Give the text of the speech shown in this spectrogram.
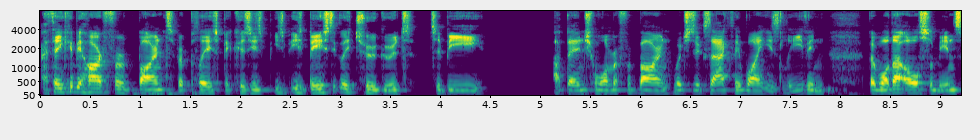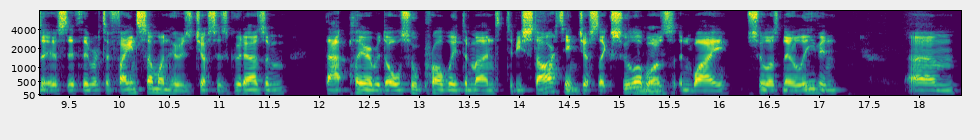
I think it'd be hard for Bayern to replace because he's, he's, he's basically too good to be a bench warmer for Bayern, which is exactly why he's leaving. But what that also means is if they were to find someone who's just as good as him, that player would also probably demand to be starting, just like Süle mm-hmm. was, and why Süle's now leaving. Um,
